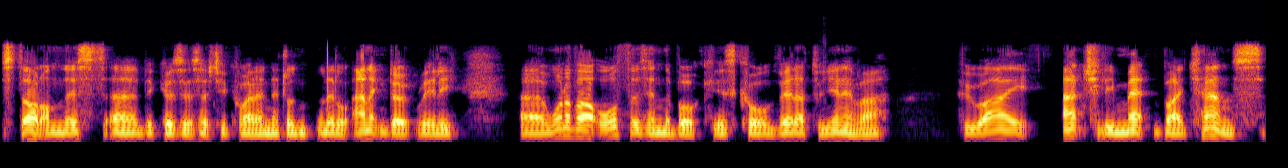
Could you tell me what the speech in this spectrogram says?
start on this uh, because it's actually quite a little little anecdote, really. Uh, one of our authors in the book is called Vera Tyuleneva, who I actually met by chance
